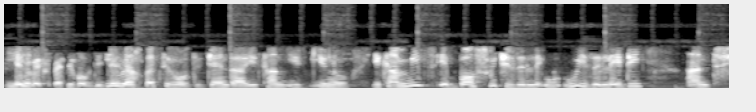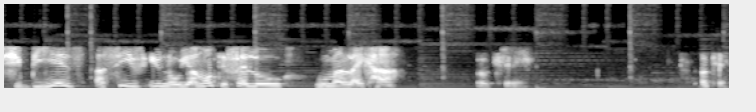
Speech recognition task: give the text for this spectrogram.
Yeah. irrespective of the gender. irrespective of the gender, you can you, you know you can meet a boss which is a who is a lady, and she behaves as if you know you are not a fellow woman like her. Okay. Okay.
